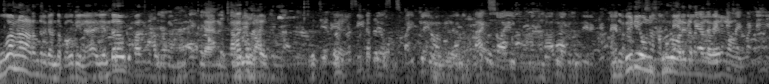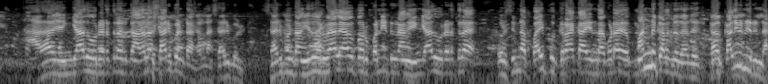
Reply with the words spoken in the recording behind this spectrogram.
முகாம்லாம் நடந்திருக்கு அந்த பகுதியில. இது எந்த அளவுக்கு பாதிக்கப்பட்டிருக்காங்க? கலக்கப்பட்டு சிடபிள்யூஎஸ்எஸ் பைப்லைன் வந்து அந்த பிளாக் சாயில் போனதுனால அது வந்து இருக்கு. அந்த வீடியோ ஒன்று சமூக வலைதளங்கள்ல வைரல் Rectify ஆகுது. பண்ணி அதாவது எங்கேயாவது ஒரு இடத்துல இருக்கும் அதெல்லாம் சரி பண்ணிட்டாங்க. எல்லாம் சரி பண்ணிட்டாங்க. சரி பண்ணிட்டாங்க. இது ஒரு வேலையாக இப்போ ஒரு பண்ணிட்டு இருக்காங்க எங்கேயாவது ஒரு இடத்துல ஒரு சின்ன பைப்பு கிராக் ஆகியிருந்தா கூட மண்ணு கலந்தது. அது க- கழிவு நீர் இல்லை.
